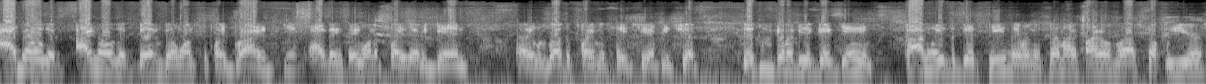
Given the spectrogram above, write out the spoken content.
I know that I know that Bentonville wants to play Bryant again. I think they want to play them again. Uh, they would love to play in the state championship. This is going to be a good game. Conway's a good team. They were in the semifinals the last couple of years.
